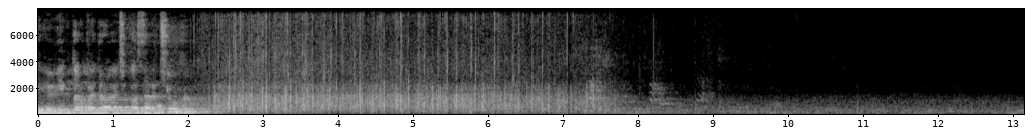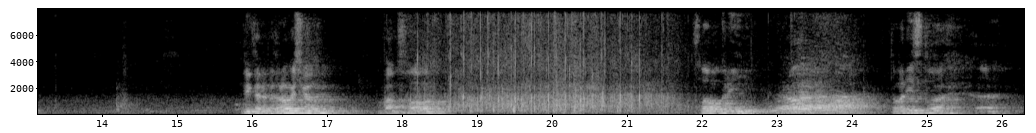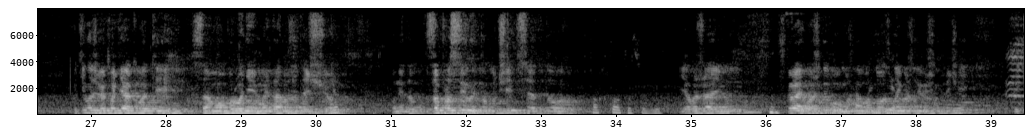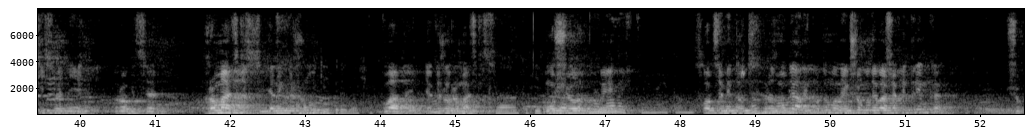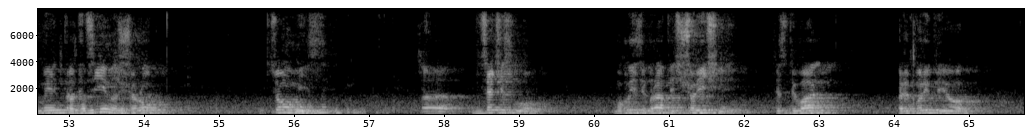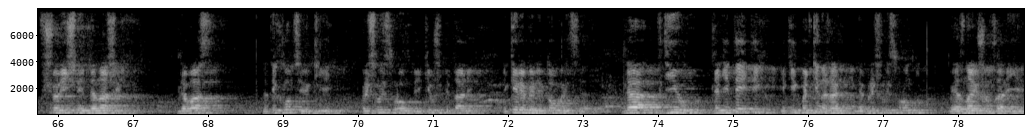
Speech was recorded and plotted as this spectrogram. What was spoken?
Віктор Петрович Косарчук. Вікторе Петровичу, вам слово. Слава Україні! Товариство, хотілося б подякувати самообороні Майдану за те, що вони запросили долучитися до, А хто тут я вважаю, вкрай важливого, можливо, одного з найважливіших речей, які сьогодні робляться громадськістю. Я не кажу владою, я кажу громадськістю. Тому що ми на этом. з хлопцями тут розмовляли і подумали, якщо буде ваша підтримка, щоб ми традиційно щороку в цьому місці в це число могли зібрати щорічний фестиваль, перетворити його в щорічний для наших, для вас, для тих хлопців, які прийшли з фронту, які в шпиталі, які реабілітовуються, для вдів, для дітей тих, яких батьки, на жаль, не прийшли з фронту. Бо я знаю, що в залі є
